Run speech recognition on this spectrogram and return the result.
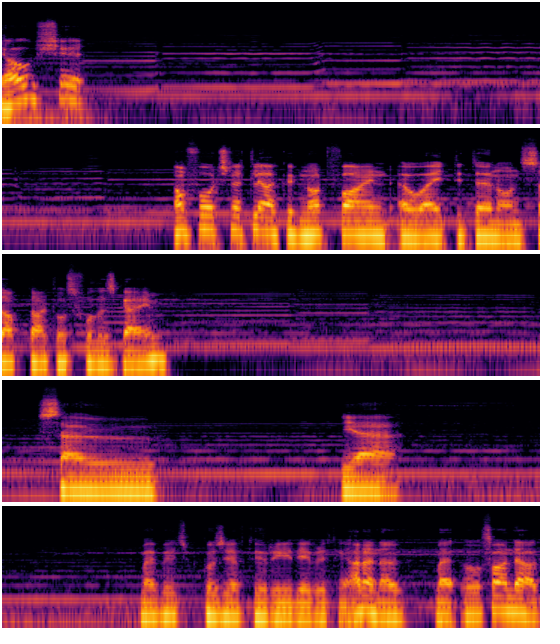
Oh shit. Unfortunately, I could not find a way to turn on subtitles for this game. So, yeah. Maybe it's because you have to read everything. I don't know. We'll find out.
